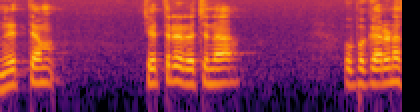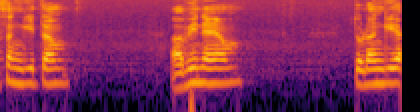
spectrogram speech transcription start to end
നൃത്തം ചിത്രരചന ഉപകരണ സംഗീതം അഭിനയം തുടങ്ങിയ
